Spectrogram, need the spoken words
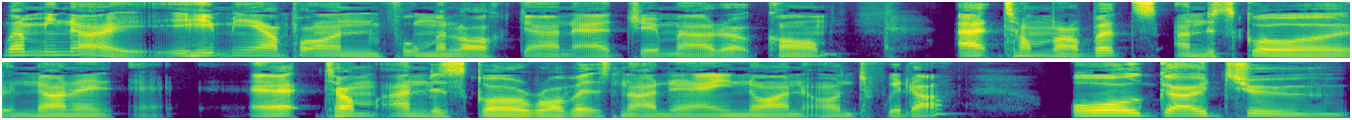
let me know. Hit me up on fullmetallockdown at gmail.com at Tom Roberts underscore 19, at Tom underscore Roberts 1989 on Twitter, or go to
